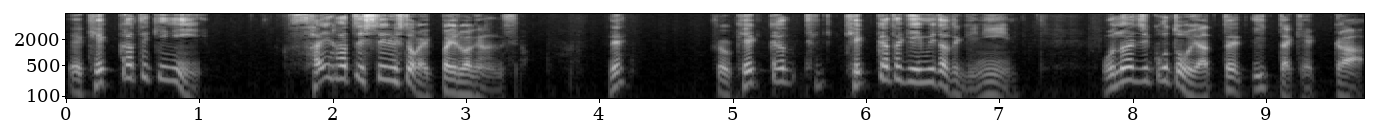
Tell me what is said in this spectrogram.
え結果的に再発してる人がいっぱいいるわけなんですよ。ね。そう、結果、結果的に見たときに、同じことをやっていった結果、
